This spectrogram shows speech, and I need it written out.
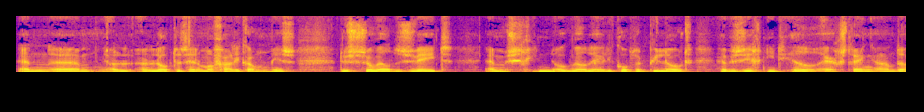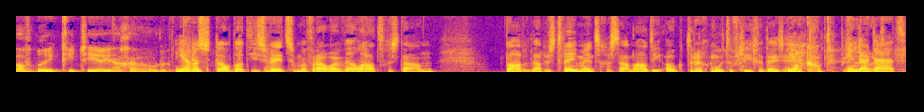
en uh, loopt het helemaal falikant mis. Dus zowel de zweet en misschien ook wel de helikopterpiloot... hebben zich niet heel erg streng aan de afbreekcriteria gehouden. Ja, want... Stel dat die Zweedse mevrouw er wel had gestaan... dan hadden daar dus twee mensen gestaan. Dan had hij ook terug moeten vliegen, deze ja, helikopterpiloot. inderdaad.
